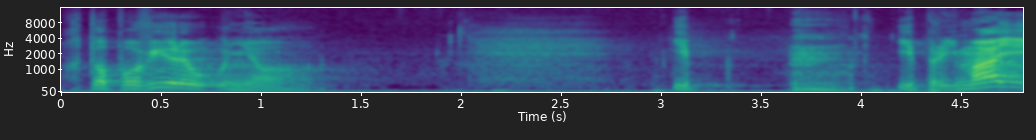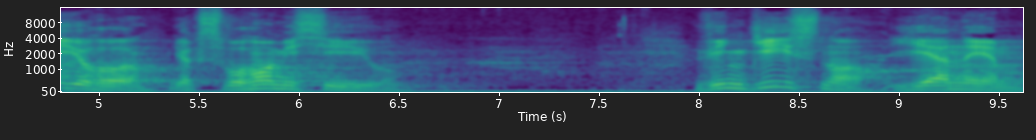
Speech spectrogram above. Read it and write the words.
хто повірив у нього і, і приймає його як свого Месію. Він дійсно є ним,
